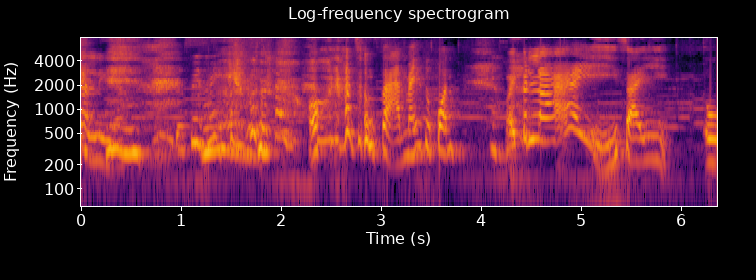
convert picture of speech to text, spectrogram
กันเหลือใส่ไซส์เอ็มโอ้น่าสงสารไหมทุกคน ไม่เป็นไร ใส่โอ้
